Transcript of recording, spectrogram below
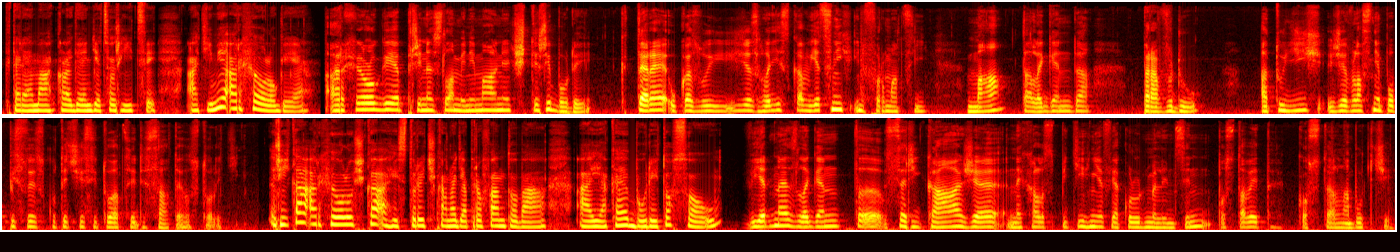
které má k legendě co říci, a tím je archeologie. Archeologie přinesla minimálně čtyři body, které ukazují, že z hlediska věcných informací má ta legenda pravdu a tudíž, že vlastně popisuje skutečně situaci desátého století. Říká archeoložka a historička Nadia Profantová. A jaké body to jsou? V jedné z legend se říká, že nechal Spitihněv jako Ludmilin syn postavit kostel na Budči.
